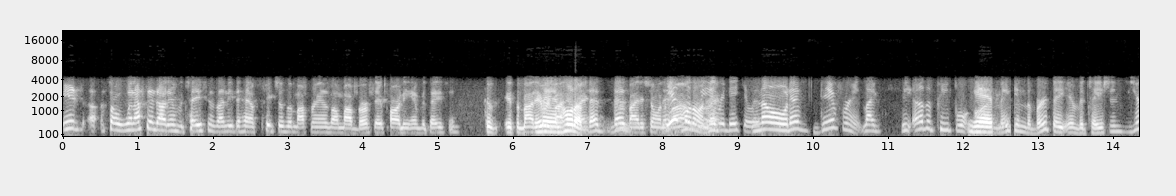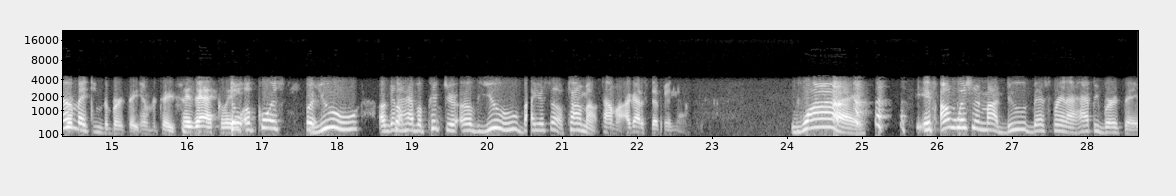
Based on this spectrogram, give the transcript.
it uh, so when I send out invitations, I need to have pictures of my friends on my birthday party invitation because it's about everybody. Man, hold right? up. That that's everybody showing This hold on, be that- ridiculous. no, that's different. Like the other people Yes. are making the birthday invitations. You're making the birthday invitation. Exactly. So of course But- you are gonna So- have a picture of you by yourself. Time out, time out. I gotta step in now. Why? if I'm wishing my dude best friend a happy birthday,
